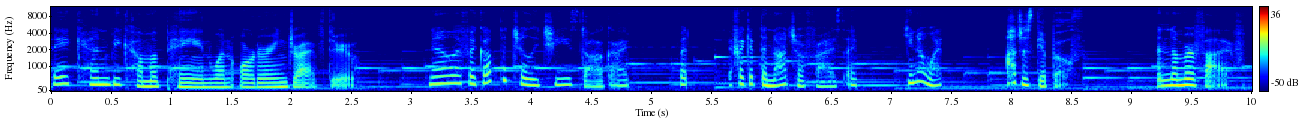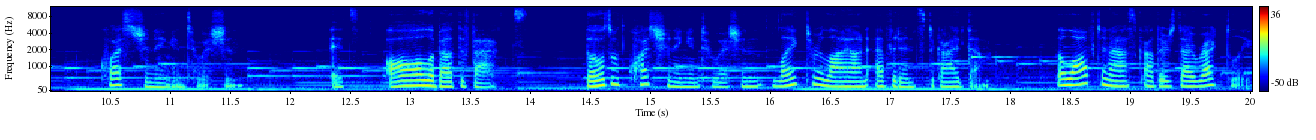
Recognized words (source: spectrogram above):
they can become a pain when ordering drive-through. Now, if I got the chili cheese dog, I, but if I get the nacho fries, I, you know what? I'll just get both. And number five, questioning intuition. It's all about the facts. Those with questioning intuition like to rely on evidence to guide them. They'll often ask others directly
